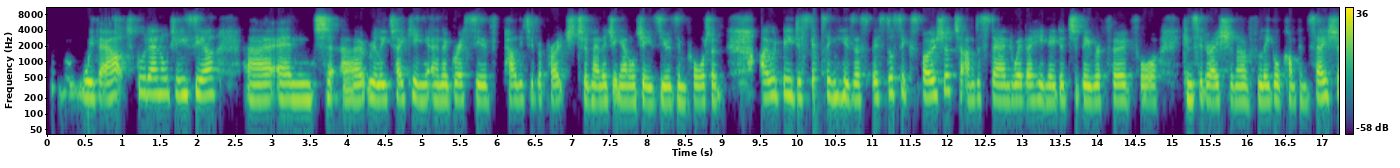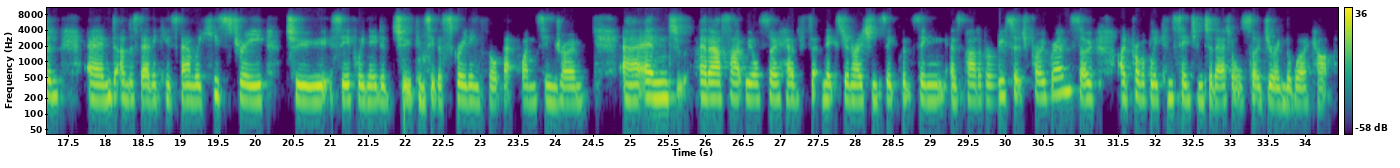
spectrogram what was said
without good analgesia uh, and uh, really taking an aggressive palliative approach to managing analgesia is important. I would be discussing his asbestos exposure to understand whether he needed to be referred for consideration of legal compensation and understanding his family history to see if we needed to consider screening for BAP1 syndrome. Uh, and at our site, we also have next generation sequencing as part of a research program. So I'd probably consent into that also during the workup.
